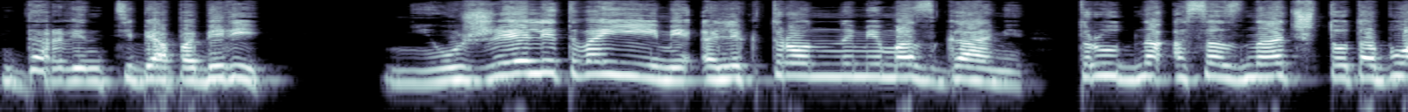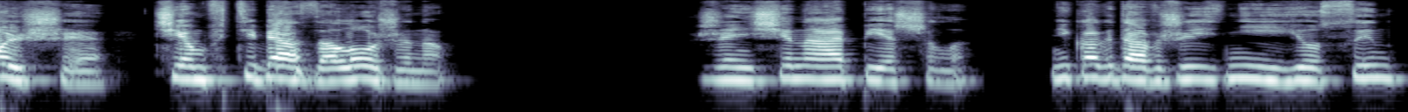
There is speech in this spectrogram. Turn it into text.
Дарвин, тебя побери! Неужели твоими электронными мозгами трудно осознать что-то большее, чем в тебя заложено?» Женщина опешила. Никогда в жизни ее сын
